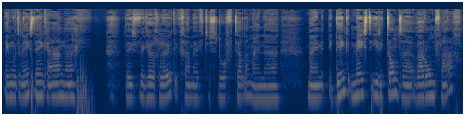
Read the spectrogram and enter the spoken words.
Ik moet ineens denken aan, uh, deze vind ik heel erg leuk, ik ga hem even tussendoor vertellen. Mijn, uh, mijn ik denk, meest irritante waarom-vraag.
